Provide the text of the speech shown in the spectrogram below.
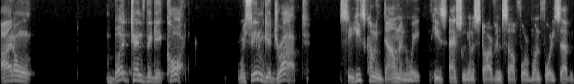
I don't. Bud tends to get caught. We seen him get dropped. See, he's coming down in weight. He's actually going to starve himself for 147.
